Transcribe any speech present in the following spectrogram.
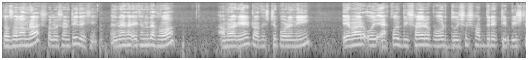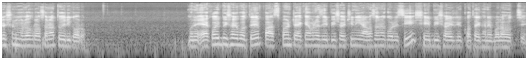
তো চলো আমরা সলিউশনটি দেখি। এখানে- দেখো, আমরা আগে টপিকসটি পড়ে নিই। এবার ওই একই বিষয়ের ওপর দুইশো শব্দের একটি বিশ্লেষণমূলক রচনা তৈরি করো। মানে একই বিষয় বলতে পাঁচ পয়েন্ট একে আমরা যে বিষয়টি নিয়ে আলোচনা করেছি, সেই বিষয়ের কথা এখানে বলা হচ্ছে।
